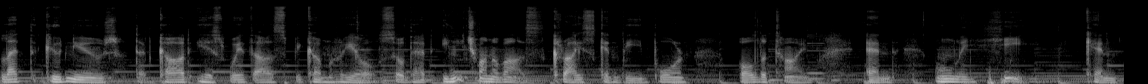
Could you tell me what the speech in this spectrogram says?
let the good news that God is with us become real so that in each one of us, Christ can be born all the time and only He can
